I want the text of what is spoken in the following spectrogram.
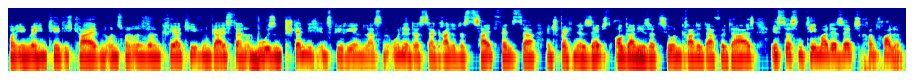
von irgendwelchen Tätigkeiten, uns von unseren kreativen Geistern und Musen ständig inspirieren lassen, ohne dass da gerade das Zeitfenster entsprechende Selbstorganisation gerade dafür da ist, ist das ein Thema der Selbstkontrolle Kontrolle.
